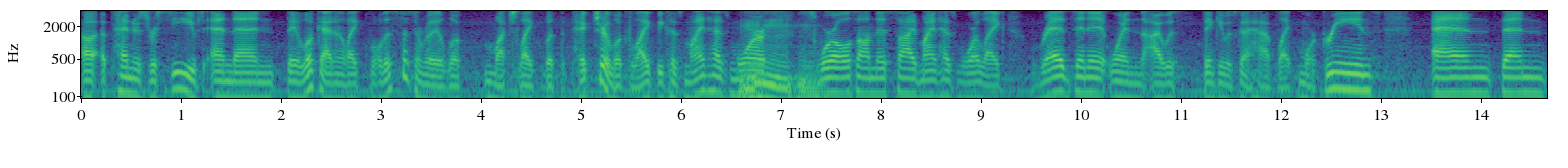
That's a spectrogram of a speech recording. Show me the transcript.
uh, a pen is received and then they look at it and like well this doesn't really look much like what the picture looked like because mine has more swirls on this side. Mine has more like reds in it when i was thinking it was going to have like more greens. And then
